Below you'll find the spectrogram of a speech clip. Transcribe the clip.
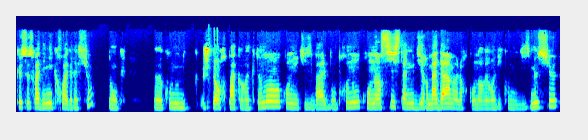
que ce soit des microagressions, donc euh, qu'on nous genre pas correctement, qu'on n'utilise pas le bon pronom, qu'on insiste à nous dire madame alors qu'on aurait envie qu'on nous dise monsieur,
